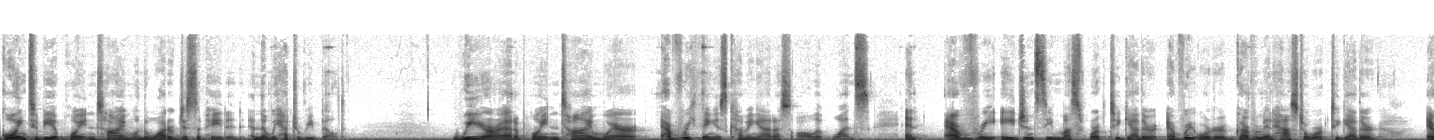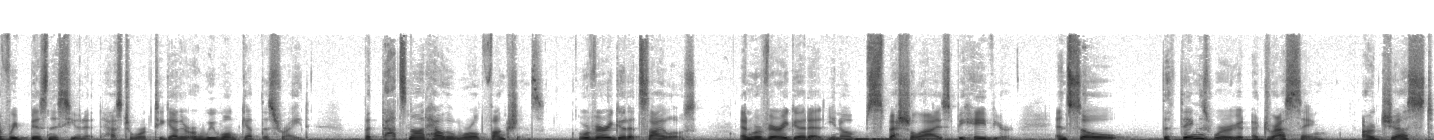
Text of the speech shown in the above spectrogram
going to be a point in time when the water dissipated and then we had to rebuild. We are at a point in time where everything is coming at us all at once. And every agency must work together, every order of government has to work together, every business unit has to work together, or we won't get this right. But that's not how the world functions. We're very good at silos, and we're very good at, you know, specialized behavior. And so the things we're addressing are just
